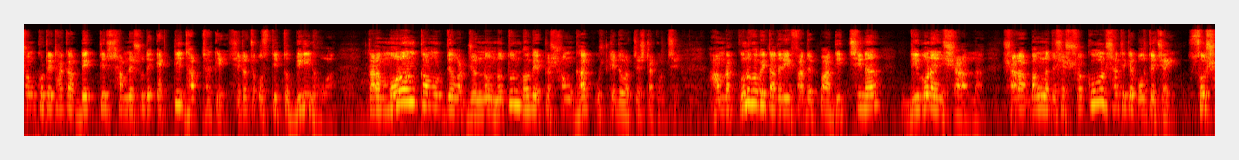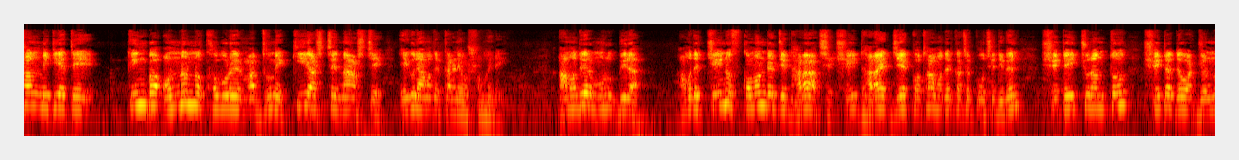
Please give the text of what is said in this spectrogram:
সংকটে থাকা ব্যক্তির সামনে শুধু একটি ধাপ থাকে, সেটা হচ্ছে অস্তিত্ব বিলীন হওয়া। তারা মরণ কামড় দেওয়ার জন্য নতুনভাবে একটা সংঘাত উস্কে দেওয়ার চেষ্টা করছে। আমরা কোনোভাবেই তাদের এই ফাঁদে পা দিচ্ছি না, দিব না ইনশাআল্লাহ। সারা বাংলাদেশের সকল সাথীকে বলতে চাই, সোশ্যাল মিডিয়াতে কিংবা অন্যান্য খবরের মাধ্যমে কি আসছে, না আসছে, এগুলো আমাদের কারণে সময় নেই। আমাদের মুরব্বীরা, আমাদের চেইন অফ কমান্ডের যে ধারা আছে, সেই ধারায় যে কথা আমাদের কাছে পৌঁছে দিবেন, সেটাই চূড়ান্ত, সেটা দেওয়ার জন্য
